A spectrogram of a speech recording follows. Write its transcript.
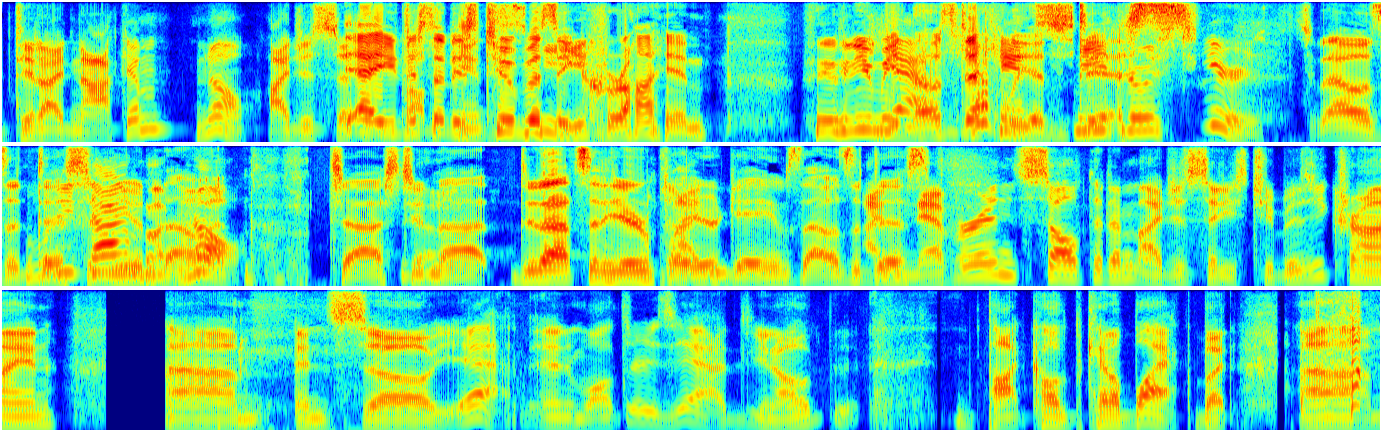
did I knock him? No, I just said. Yeah, you just said he's too busy see. crying. what do you mean? Yeah, that was definitely a diss. That was a what diss, and you know no. it. Josh, do no. not do not sit here and play I, your games. That was a diss. I never insulted him. I just said he's too busy crying. Um, and so yeah, and Walter's yeah, you know, pot called kettle black. But um,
